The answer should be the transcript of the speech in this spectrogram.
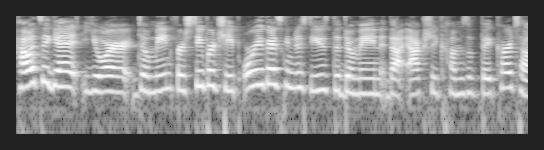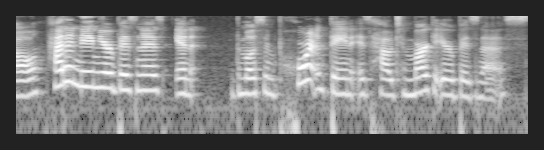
how to get your domain for super cheap, or you guys can just use the domain that actually comes with Big Cartel, how to name your business, and the most important thing is how to market your business.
